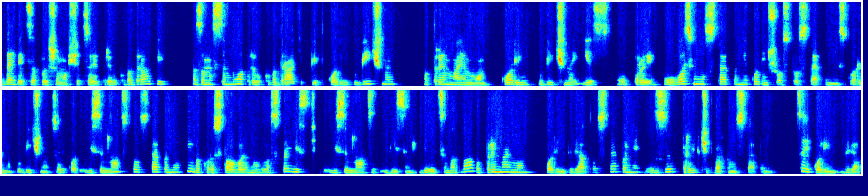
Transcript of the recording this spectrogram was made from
9 запишемо, що це є 3 у квадраті. Занесемо 3 у квадраті під корінь кубічний. Отримаємо корінь кубічний із 3 у восьмому степені, корінь шостого степені з кореня кубічного це корінь 18 степеня, і використовуємо властивість 18 і 8 ділиться на 2, отримаємо корінь 9 степеня з 3 в 4 степені. Це і корінь 9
